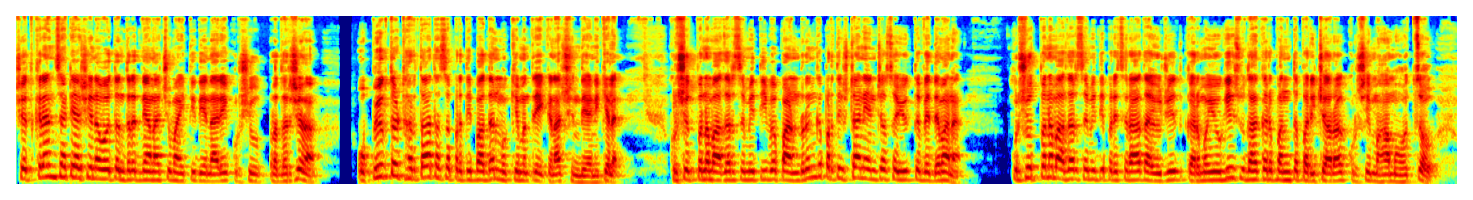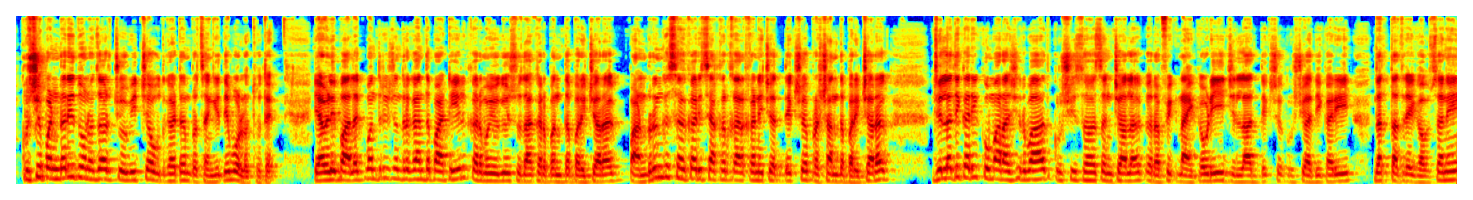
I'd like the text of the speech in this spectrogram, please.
शेतकऱ्यांसाठी अशी नव तंत्रज्ञानाची माहिती देणारी कृषी प्रदर्शनं उपयुक्त ठरतात असं प्रतिपादन मुख्यमंत्री एकनाथ शिंदे यांनी केलं कृषी उत्पन्न बाजार समिती व पांडुरंग प्रतिष्ठान यांच्या संयुक्त विद्यमानं कृषी उत्पन्न बाजार समिती परिसरात आयोजित कर्मयोगी सुधाकर पंत परिचारक कृषी महामहोत्सव कृषी पंढरी दोन हजार चोवीसच्या उद्घाटन प्रसंगी ते बोलत होते. यावेळी पालकमंत्री चंद्रकांत पाटील कर्मयोगी सुधाकर पंत परिचारक पांडुरंग सहकारी साखर कारखान्याचे अध्यक्ष प्रशांत परिचारक जिल्हाधिकारी कुमार आशीर्वाद कृषी सहसंचालक रफिक नायकवडी जिल्हाध्यक्ष कृषी अधिकारी दत्तात्रय गावसाने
